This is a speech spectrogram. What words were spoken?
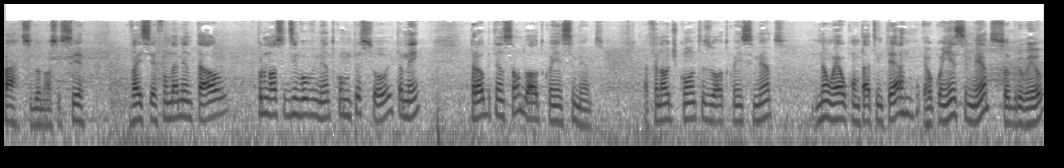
partes do nosso ser, vai ser fundamental para o nosso desenvolvimento como pessoa e também para a obtenção do autoconhecimento. Afinal de contas, o autoconhecimento não é o contato interno, é o conhecimento sobre o eu,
